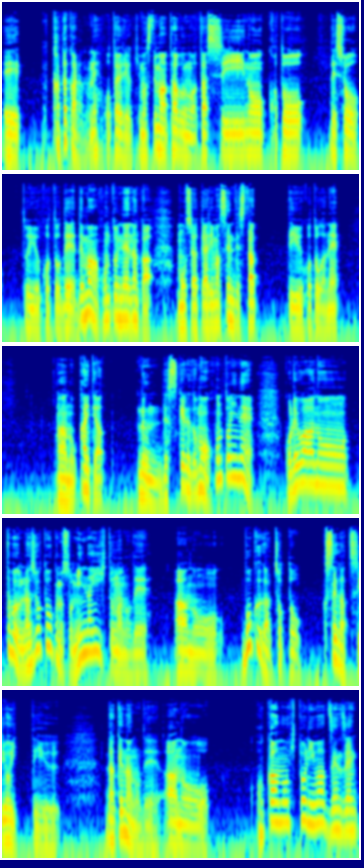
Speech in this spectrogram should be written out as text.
えー方からのね、お便りが来まして、まあ多分私のことでしょうということで、でまあ本当にね、なんか申し訳ありませんでしたっていうことがね、あの、書いてあるんですけれども、本当にね、これはあの、多分ラジオトークの人みんないい人なので、あの、僕がちょっと癖が強いっていうだけなので、あの、他の人には全然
